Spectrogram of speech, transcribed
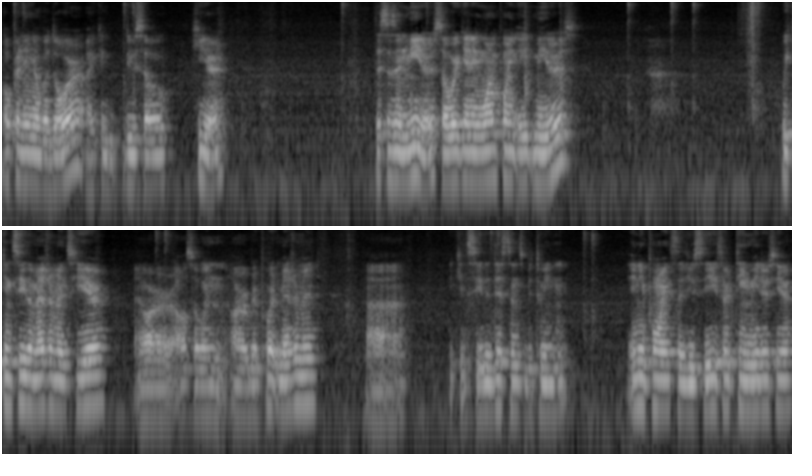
opening of a door, I can do so here. This is in meters, so we're getting 1.8 meters. We can see the measurements here, or also in our report measurement. Uh, you can see the distance between any points that you see, 13 meters here.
